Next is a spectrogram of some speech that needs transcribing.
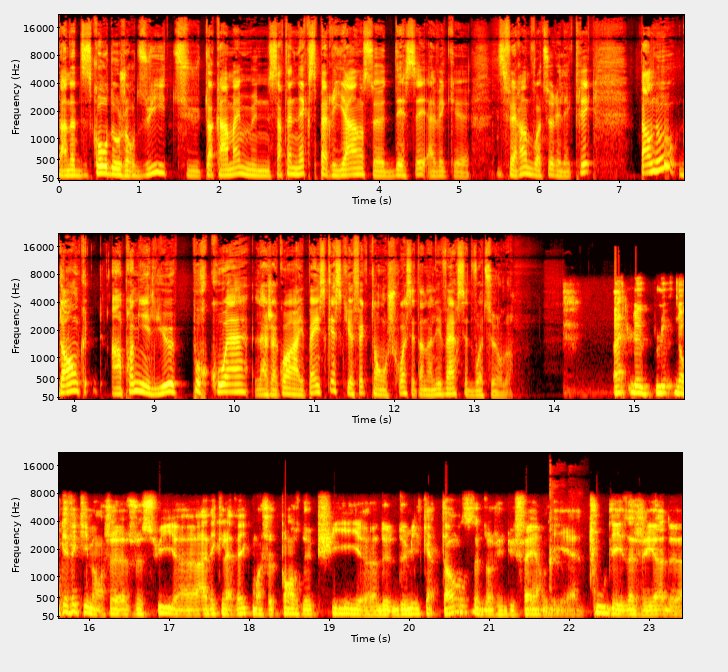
dans notre discours d'aujourd'hui, tu as quand même une certaine expérience euh, d'essai avec euh, différentes voitures électriques. Parle-nous donc, en premier lieu, pourquoi la Jaguar I-Pace? Qu'est-ce qui a fait que ton choix s'est en allé vers cette voiture-là? Le, donc effectivement, je, suis euh, avec l'AVEC, moi je pense depuis de 2014, j'ai dû faire tous les AGA de,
